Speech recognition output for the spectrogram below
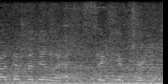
At Manila at the City of Dreams.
